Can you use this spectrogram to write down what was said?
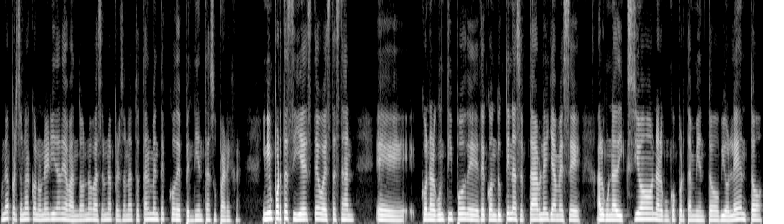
Una persona con una herida de abandono va a ser una persona totalmente codependiente a su pareja. Y no importa si este o esta están eh, con algún tipo de, conducta inaceptable, llámese alguna adicción, algún comportamiento violento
